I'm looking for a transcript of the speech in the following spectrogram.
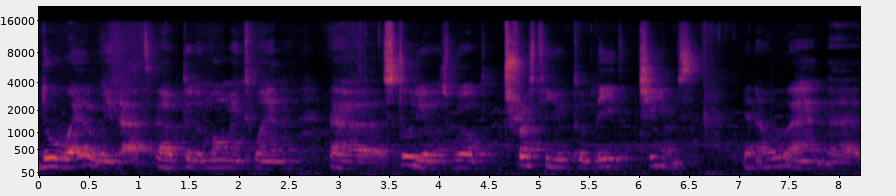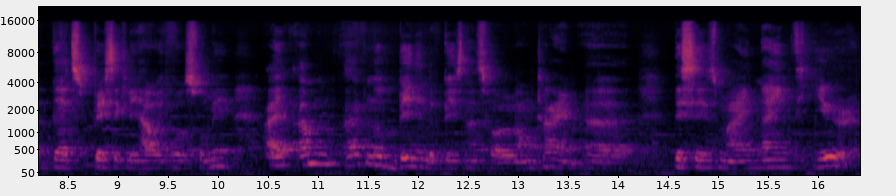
do well with that up to the moment when uh, studios will trust you to lead teams you know and uh, that's basically how it was for me I, I'm, I've not been in the business for a long time. Uh, this is my ninth year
